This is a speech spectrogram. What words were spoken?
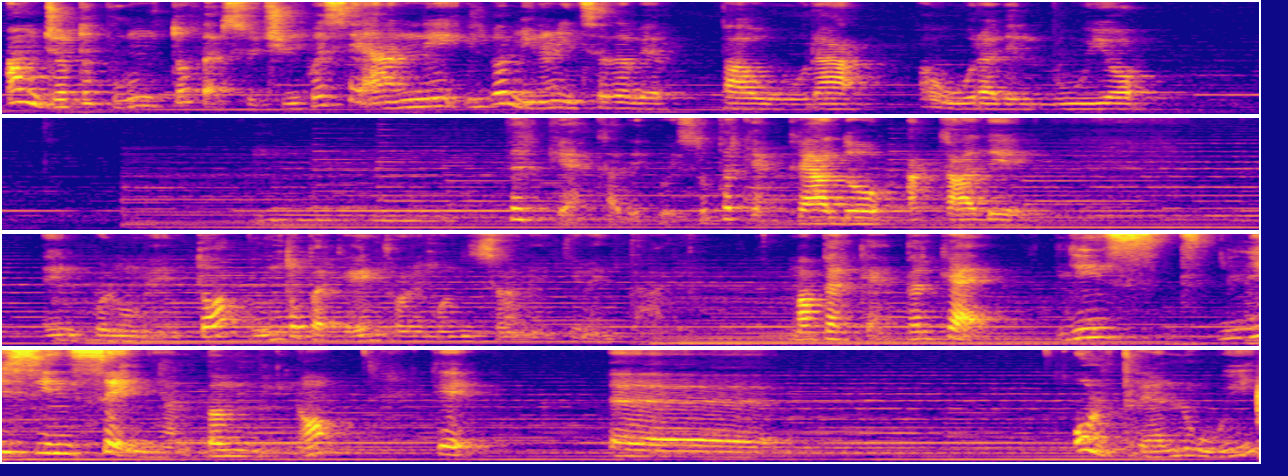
A un certo punto, verso i 5-6 anni, il bambino inizia ad aver paura, paura del buio. Mm, perché accade questo? Perché accado, accade in quel momento? Appunto perché entro nei condizionamenti mentali. Ma perché? Perché gli, gli si insegna al bambino che eh, oltre a lui,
